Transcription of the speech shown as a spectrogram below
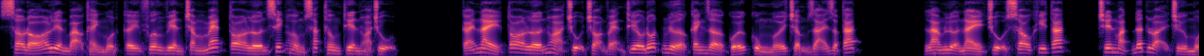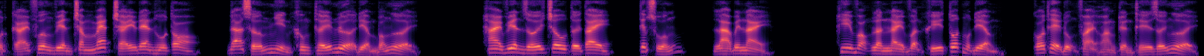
sau đó liền bạo thành một cây phương viên trăm mét to lớn xích hồng sắc thông thiên hỏa trụ. Cái này to lớn hỏa trụ trọn vẹn thiêu đốt nửa canh giờ cuối cùng mới chậm rãi dập tắt. Làm lửa này trụ sau khi tắt, trên mặt đất loại trừ một cái phương viên trăm mét cháy đen hô to, đã sớm nhìn không thấy nửa điểm bóng người. Hai viên giới châu tới tay, tiếp xuống, là bên này. Hy vọng lần này vận khí tốt một điểm, có thể đụng phải hoàng tuyển thế giới người.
